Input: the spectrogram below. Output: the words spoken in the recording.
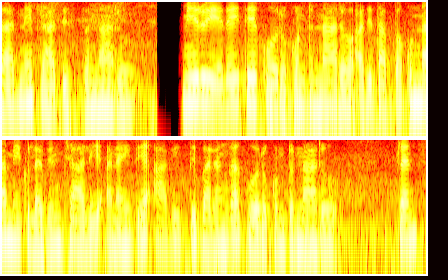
గారిని ప్రార్థిస్తున్నారు. మీరు ఏదైతే కోరుకుంటున్నారో అది తప్పకుండా మీకు లభించాలి అని అయితే ఆ వ్యక్తి బలంగా కోరుకుంటున్నారు. ఫ్రెండ్స్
